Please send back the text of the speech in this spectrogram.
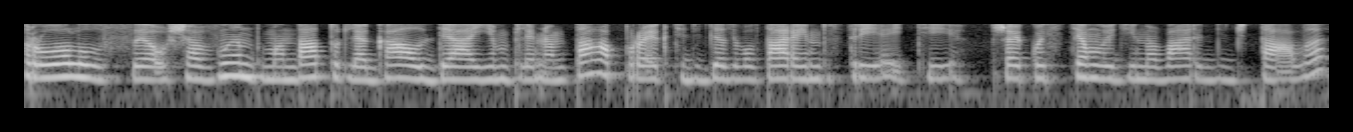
rolul său și având mandatul legal de a implementa proiecte de dezvoltare a industriei IT și a ecosistemului de inovare digitală,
